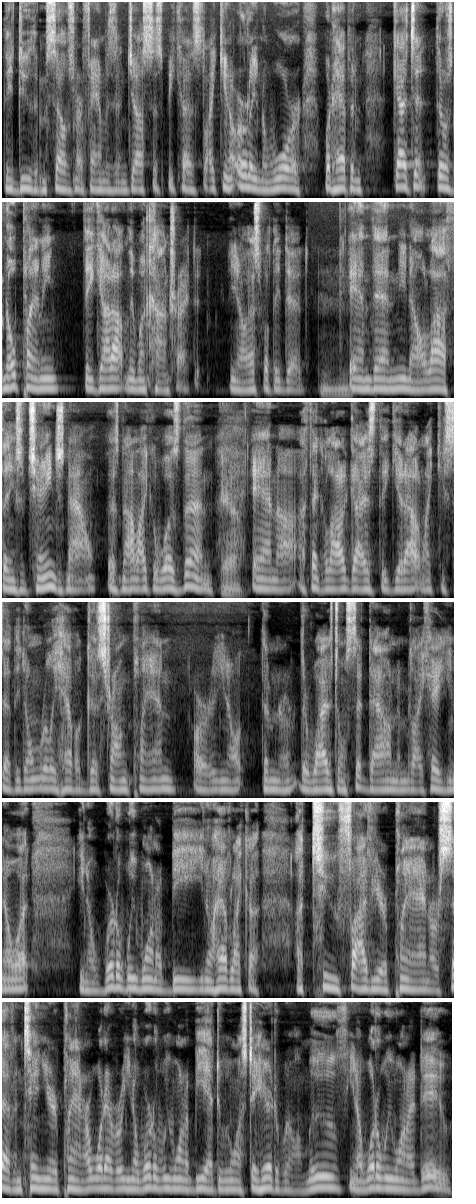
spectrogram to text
they do themselves and their families injustice because, like you know, early in the war, what happened? Guys, didn't, there was no planning. They got out and they went contracted. You know, that's what they did. Mm-hmm. And then you know, a lot of things have changed now. It's not like it was then. Yeah. And uh, I think a lot of guys they get out and, like you said, they don't really have a good, strong plan, or you know, them their wives don't sit down and be like, hey, you know what? You know, where do we want to be? You know, have like a, a two, five year plan or seven, 10 year plan or whatever. You know, where do we want to be at? Do we want to stay here? Do we want to move? You know, what do we want to do?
